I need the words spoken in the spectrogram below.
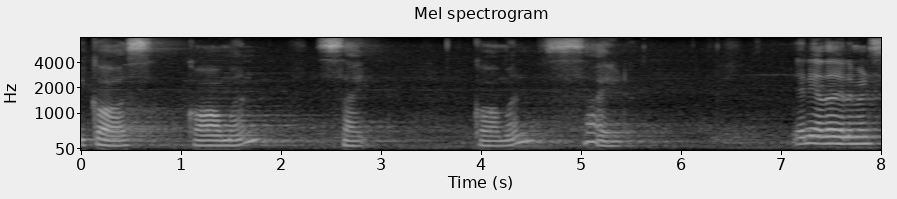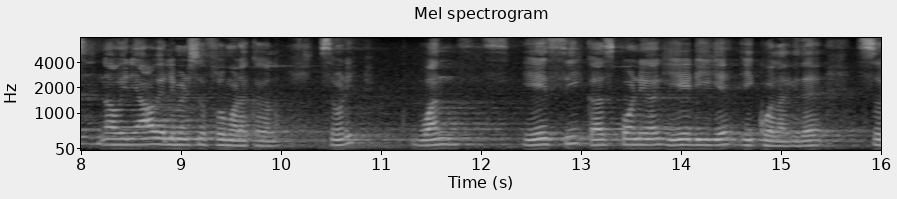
because common side common side ಎನಿ ಅದರ್ ಎಲಿಮೆಂಟ್ಸ್ ನಾವು ಇನ್ನು ಯಾವ ಎಲಿಮೆಂಟ್ಸು ಪ್ರೂವ್ ಮಾಡೋಕ್ಕಾಗಲ್ಲ ಸೊ ನೋಡಿ ಒನ್ ಎ ಸಿ ಕರೆಸ್ಪಾಂಡಿಂಗ್ ಆಗಿ ಎ ಡಿಗೆ ಈಕ್ವಲ್ ಆಗಿದೆ ಸೊ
